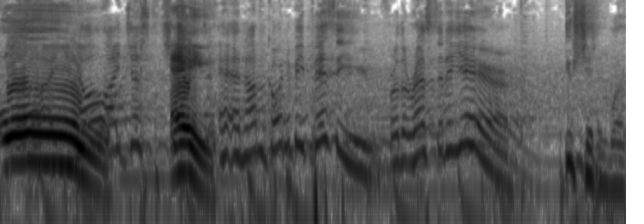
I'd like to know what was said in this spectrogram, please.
Oh, uh, you know, I just hey, and I'm going to be busy for the rest of the year. You shouldn't worry.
